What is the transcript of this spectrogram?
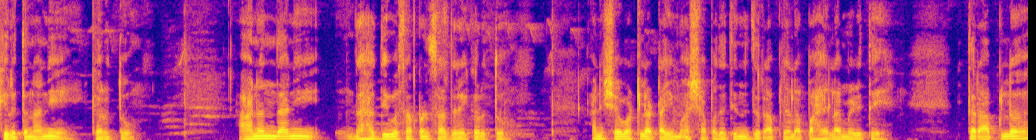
कीर्तनाने करतो. आनंदाने दहा दिवस आपण साजरे करतो. आणि शेवटला टाईम अशा पद्धतीने जर आपल्याला पाहायला मिळते तर आपलं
